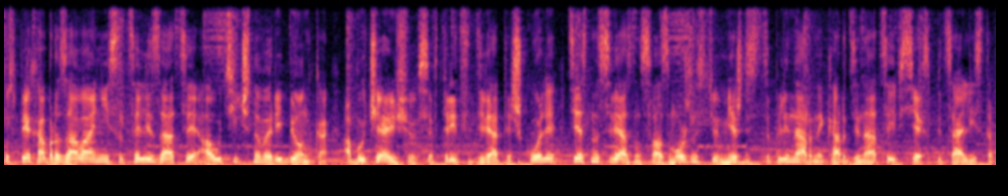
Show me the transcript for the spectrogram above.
Успех образования и социализации аутичного ребенка, обучающегося в 39-й школе, тесно связан с возможностью междисциплинарной координации всех специалистов,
